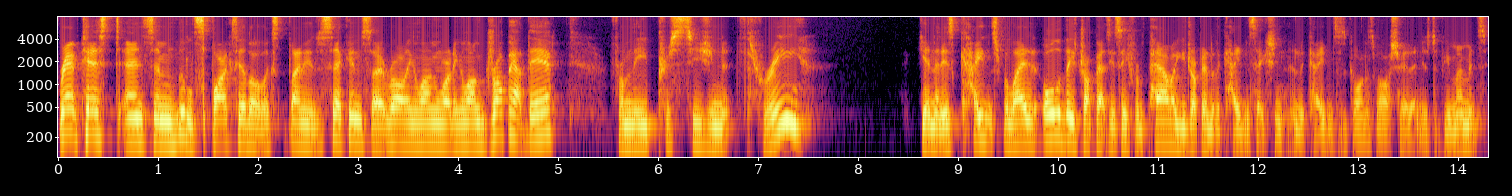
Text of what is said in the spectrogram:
Ramp test and some little spikes there that I'll explain in a second. So rolling along, rolling along. Drop out there from the Precision 3. Again, that is cadence related. All of these dropouts you see from power, you drop down to the cadence section and the cadence is gone as well. I'll show you that in just a few moments.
